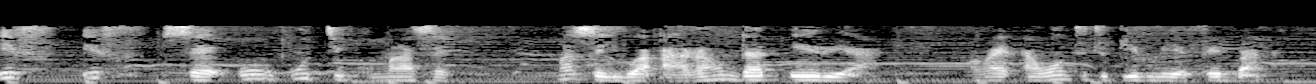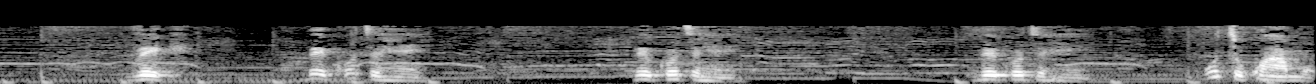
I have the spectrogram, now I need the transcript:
if if sɛ wo wote kumase sɛ you are around that area. Alright i want you to give me a feedback. Vic vic wote hɛn vic hɛn vic wote hɛn wote kwamo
